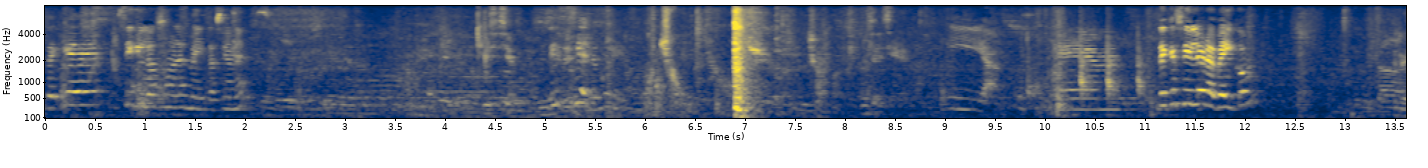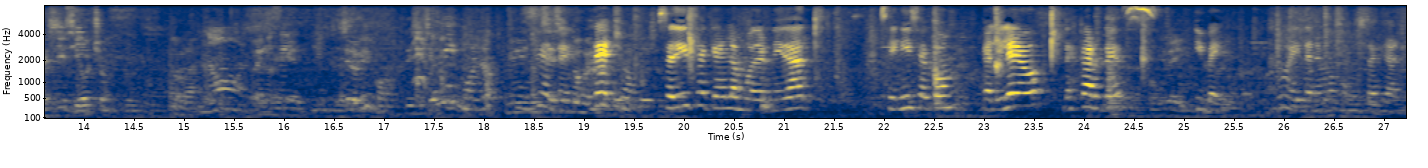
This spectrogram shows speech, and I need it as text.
¿De qué siglo son las meditaciones? 17. 17, muy bien. Y ya. Em, ¿De qué siglo era Bacon? 18. No, Sí, lo mismo. 17. Lo mismo, ¿no? 17. 1620. De hecho, se dice que la modernidad se inicia con Galileo, Descartes y Bacon. ¿no? Ahí tenemos a los tres grandes.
